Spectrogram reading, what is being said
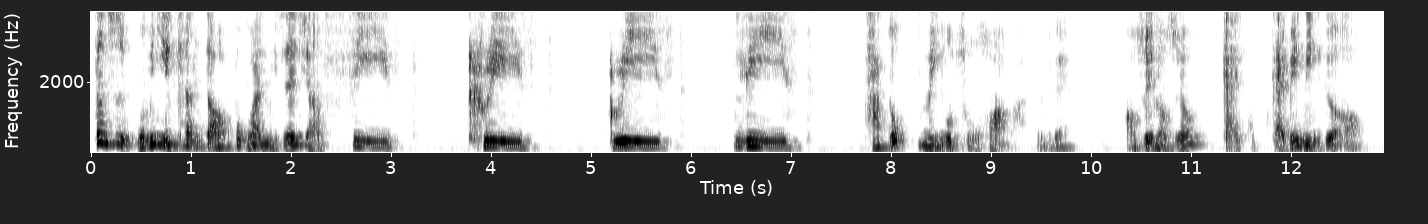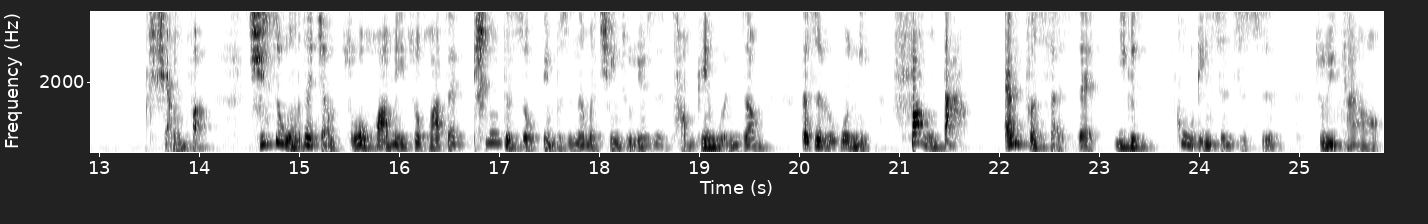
但是我们也看到，不管你在讲 seized, creased, greased, leased，它都没有浊化嘛，对不对？好，所以老师要改改变你一个哦想法。其实我们在讲浊化没浊化，在听的时候并不是那么清楚，尤其是长篇文章。但是如果你放大 emphasize 在一个固定生词时，注意看哦，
